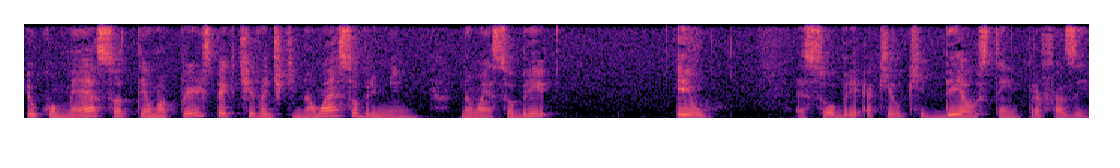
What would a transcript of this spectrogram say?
Eu começo a ter uma perspectiva de que não é sobre mim, não é sobre eu, é sobre aquilo que Deus tem para fazer.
